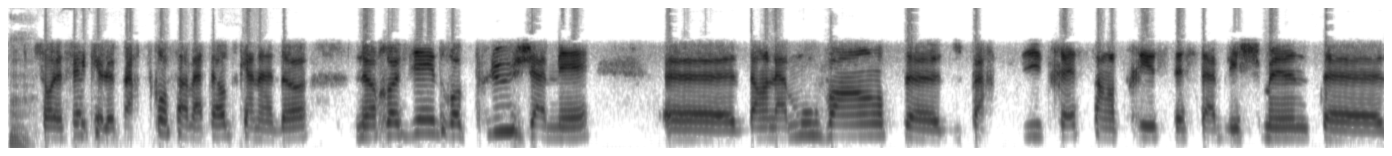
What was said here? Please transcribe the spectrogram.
Hmm. Sur le fait que le Parti conservateur du Canada ne reviendra plus jamais euh, dans la mouvance euh, du parti très centriste establishment euh,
